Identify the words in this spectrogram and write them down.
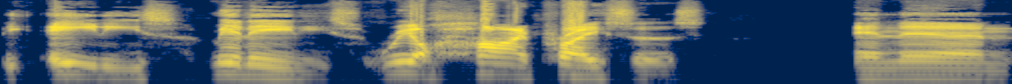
the 80s, mid 80s, real high prices, and then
